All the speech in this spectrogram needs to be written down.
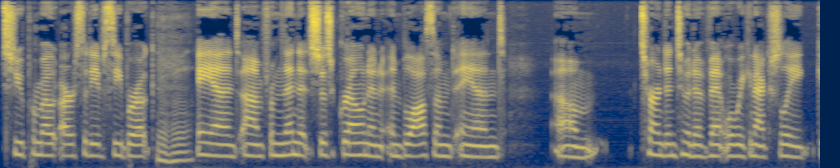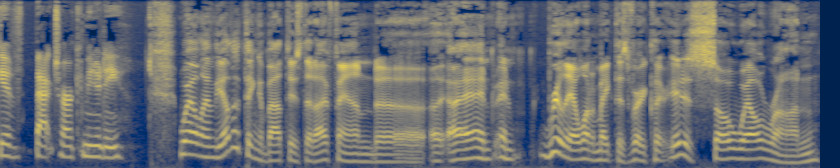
to promote our city of Seabrook. Mm-hmm. And um, from then, it's just grown and, and blossomed and um, turned into an event where we can actually give back to our community. Well, and the other thing about this that I found, uh, and, and really, I want to make this very clear: it is so well run.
